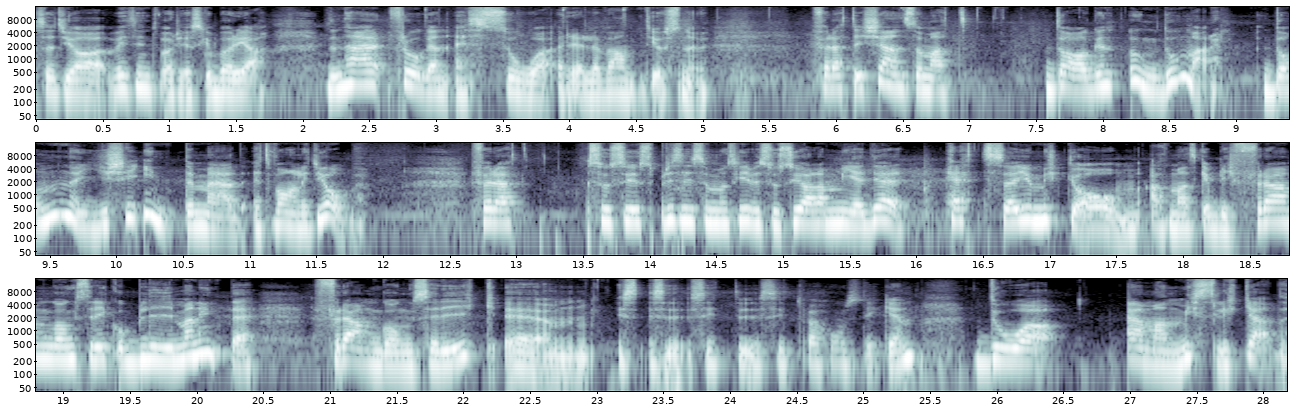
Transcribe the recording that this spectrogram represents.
Så att jag vet inte vart jag ska börja. Den här frågan är så relevant just nu. För att det känns som att dagens ungdomar, de nöjer sig inte med ett vanligt jobb. För att, precis som hon skriver, sociala medier hetsar ju mycket om att man ska bli framgångsrik och blir man inte framgångsrik, eh, i sitt, situationstecken, då är man misslyckad.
